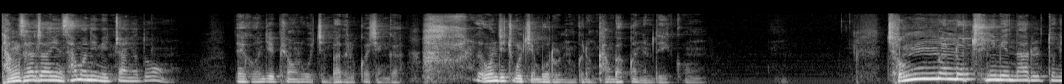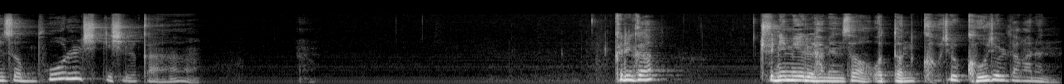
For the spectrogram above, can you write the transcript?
당사자인 사모님 입장에도 내가 언제 병을 고침 받을 것인가? 아, 언제 죽을지 모르는 그런 강박관념도 있고. 정말로 주님이 나를 통해서 무엇을 시키실까? 그러니까 주님의 일을 하면서 어떤 거절, 거절당하는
